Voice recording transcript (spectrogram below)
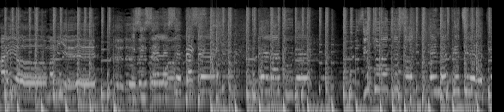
Aïe oh, mamie, eh, je devais Ici c'est faire quoi? laisser passer. Today là, today. Si tu veux, tu sautes et même piétiner les pieds.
